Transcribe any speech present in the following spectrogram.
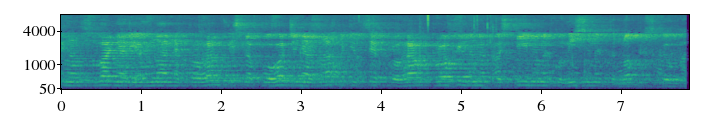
фінансування регіональних програм після погодження заходів цих програм профільними постійними комісіями Тернопільської області.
